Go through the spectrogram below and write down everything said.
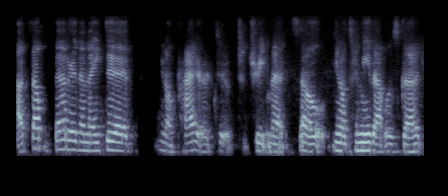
I felt better than I did you know, prior to, to treatment. So, you know, to me, that was good.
